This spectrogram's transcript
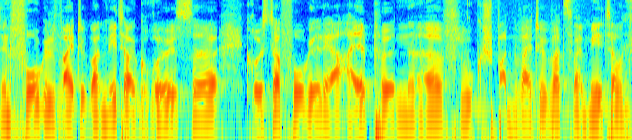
einen Vogel weit über einen Meter Größe, größter Vogel der Alpen, äh, Flugspannweite über zwei Meter und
